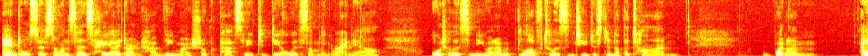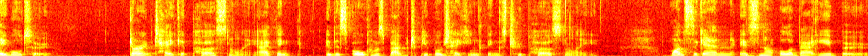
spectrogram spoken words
And also, if someone says, "Hey, I don't have the emotional capacity to deal with something right now," or to listen to you, and I would love to listen to you just another time when I'm able to. Don't take it personally. I think this all comes back to people taking things too personally. Once again, it's not all about you, boo.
